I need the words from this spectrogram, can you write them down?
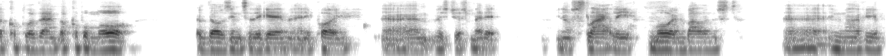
a couple of them, a couple more of those into the game at any point um, has just made it you know, slightly more imbalanced, uh, in my view.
